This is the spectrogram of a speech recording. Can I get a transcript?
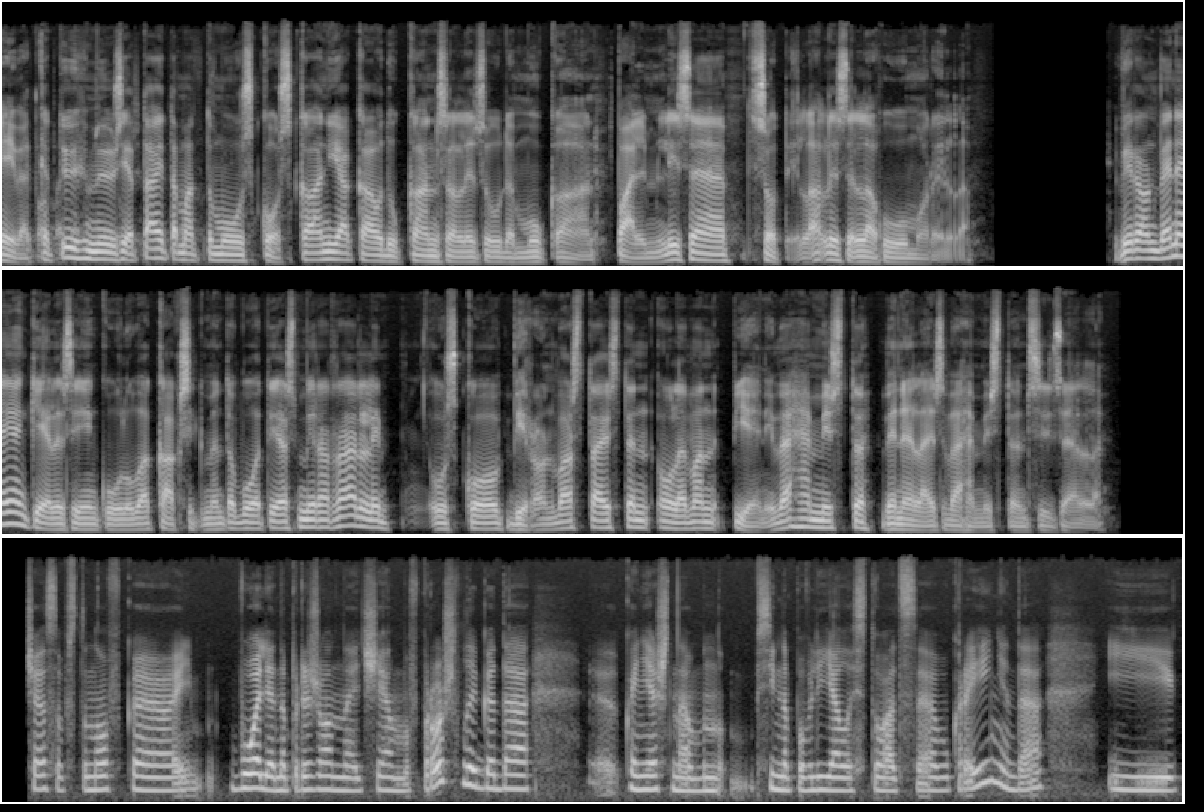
Eivätkä tyhmyys ja taitamattomuus koskaan jakaudu kansallisuuden mukaan. Palm lisää sotilaallisella huumorilla. Viron venäjänkielisiin kuuluva 20-vuotias Mira Ralli uskoo Viron vastaisten olevan pieni vähemmistö venäläisvähemmistön sisällä. Сейчас обстановка более напряженная, чем в прошлые года. Конечно, сильно повлияла ситуация в Украине, да. И,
